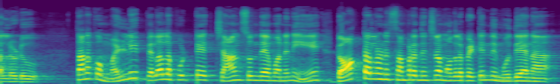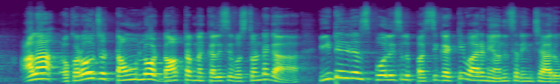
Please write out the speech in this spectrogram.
అల్లుడు. తనకు మళ్ళీ పిల్లలు పుట్టే ఛాన్స్ ఉందేమోనని డాక్టర్లను సంప్రదించడం మొదలుపెట్టింది ముదేనా. అలా ఒకరోజు టౌన్లో డాక్టర్ను కలిసి వస్తుండగా ఇంటెలిజెన్స్ పోలీసులు పసిగట్టి వారిని అనుసరించారు.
